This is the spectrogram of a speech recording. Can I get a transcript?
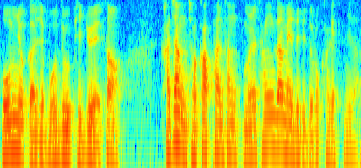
보험료까지 모두 비교해서 가장 적합한 상품을 상담해 드리도록 하겠습니다.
